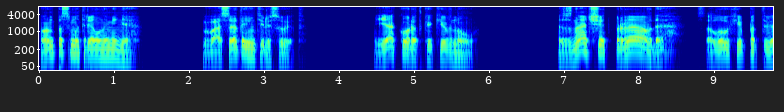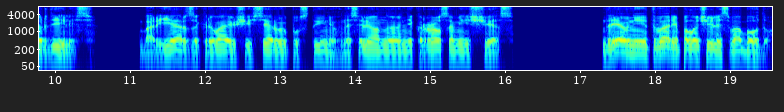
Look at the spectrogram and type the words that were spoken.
Он посмотрел на меня. «Вас это интересует?» Я коротко кивнул. «Значит, правда. Слухи подтвердились. Барьер, закрывающий серую пустыню, населенную некросами, исчез. Древние твари получили свободу.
